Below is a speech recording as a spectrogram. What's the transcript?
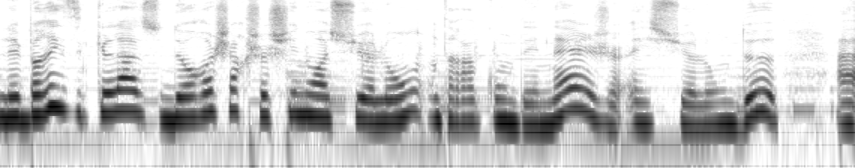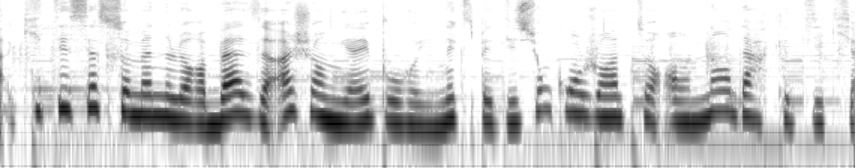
Les brises-glaces de recherche chinois Xuelong, Dragon des Neiges et Xuelong 2 a quitté cette semaine leur base à Shanghai pour une expédition conjointe en Antarctique.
